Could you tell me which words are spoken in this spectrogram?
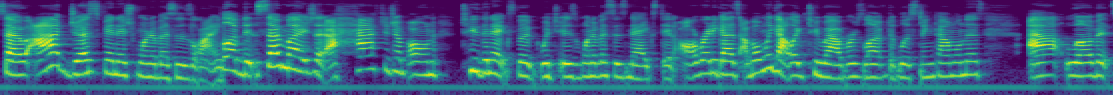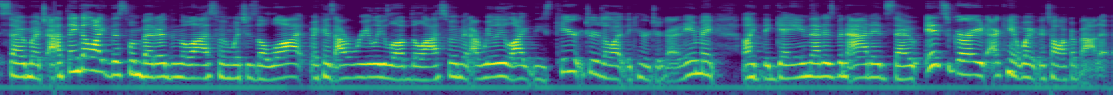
So I just finished One of Us is Lying. Loved it so much that I have to jump on to the next book, which is One of Us is Next. And already guys, I've only got like two hours left of listening time on this. I love it so much. I think I like this one better than the last one, which is a lot because I really love the last one, but I really like these characters. I like the character dynamic. I like the game that has been added. So it's great. I can't wait to talk about it.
